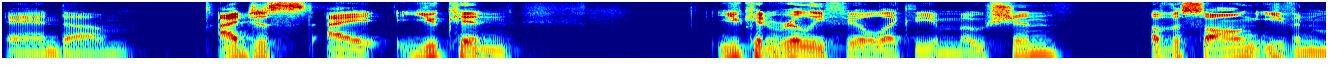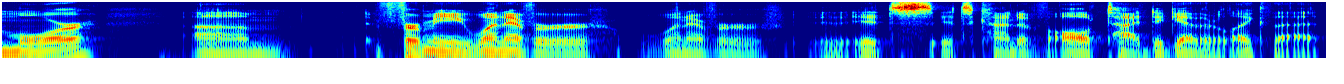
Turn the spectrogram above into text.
and um, I just I you can you can really feel like the emotion of the song even more um, for me whenever whenever it's it's kind of all tied together like that.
